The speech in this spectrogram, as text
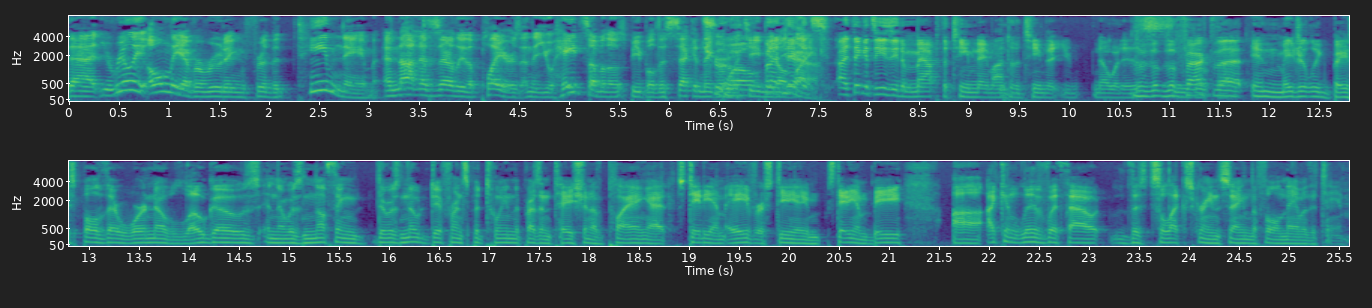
that you're really only ever rooting for the team name and not necessarily the players, and that you hate some of those people the second they go to Well, a team But you I don't think, like? it's, I think it's easy to map the team name onto the team that you know it The, is. the, the fact that in Major League Baseball there were no logos and there was nothing, there was no difference between the presentation of playing at Stadium A versus Stadium Stadium B. Uh, I can live without the select screen saying the full name of the team.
